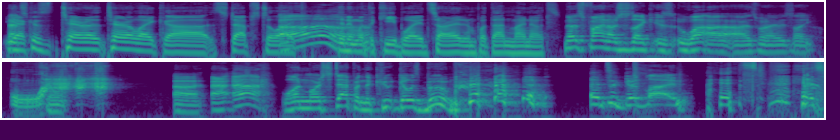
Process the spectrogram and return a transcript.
Yeah, That's- because Terra, Terra like uh, steps to like hit him with the keyblade. Sorry, I didn't put that in my notes. No, it's fine. I was just like, is wah ah, ah, is what I was like. don't- Uh, ah, ah, one more step and the coot goes boom. That's a good line. it's, it's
